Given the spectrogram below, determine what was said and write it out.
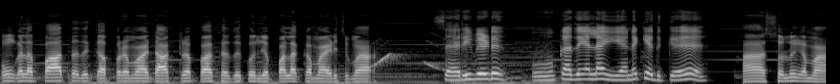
உங்களை பார்த்ததுக்கு அப்புறமா டாக்டரை பார்க்கறது கொஞ்சம் பழக்கமாயிடுச்சுமா. சரி விடு. உன் கதையெல்லாம் எனக்கு எதுக்கு? ஆ சொல்லுங்கம்மா.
